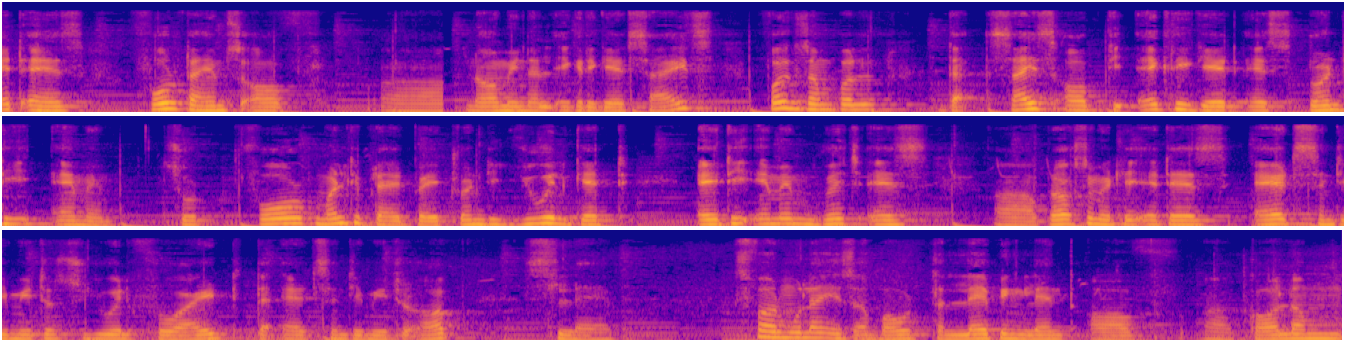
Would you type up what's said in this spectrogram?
it is four times of uh, nominal aggregate size. For example, the size of the aggregate is 20 mm. So 4 multiplied by 20 you will get 80 mm which is uh, approximately it is 8 centimeters. So you will provide the 8 centimeter of slab. This formula is about the lapping length of uh, column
